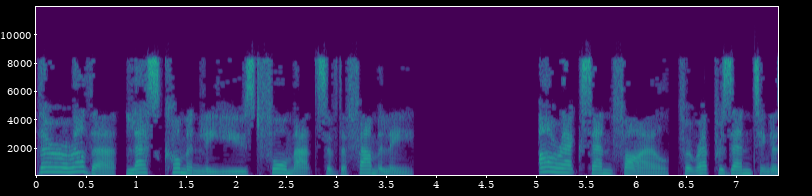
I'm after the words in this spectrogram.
There are other, less commonly used formats of the family, RXN file, for representing a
